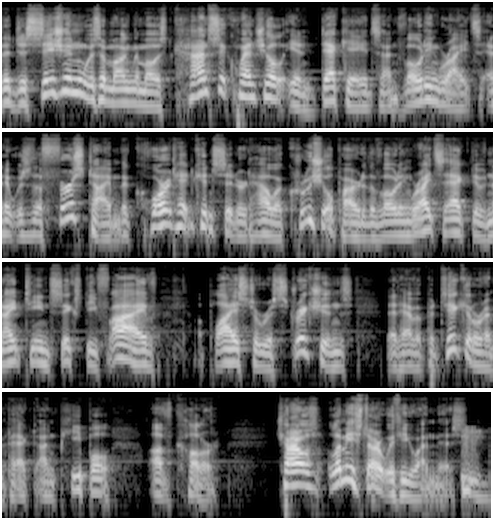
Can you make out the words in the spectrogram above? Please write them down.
The decision was among the most consequential in decades on voting rights, and it was the first time the court had considered how a crucial part of the Voting Rights Act of 1965 applies to restrictions that have a particular impact on people of color. Charles, let me start with you on this. Mm.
